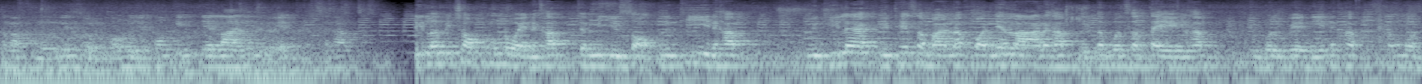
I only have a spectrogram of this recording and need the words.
สนับสนุนในส่วนของโดยเฉพาะกิจยาลาที่11นะครับที่รับผิดชอบของหน่วยนะครับจะมีอยู่ 2 พื้นที่นะครับพื้นที่แรกคือเทศบาลนครยะลานะครับหรือตำบลสเตงครับอยู่บริเวณนี้นะครับทั้งหมด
